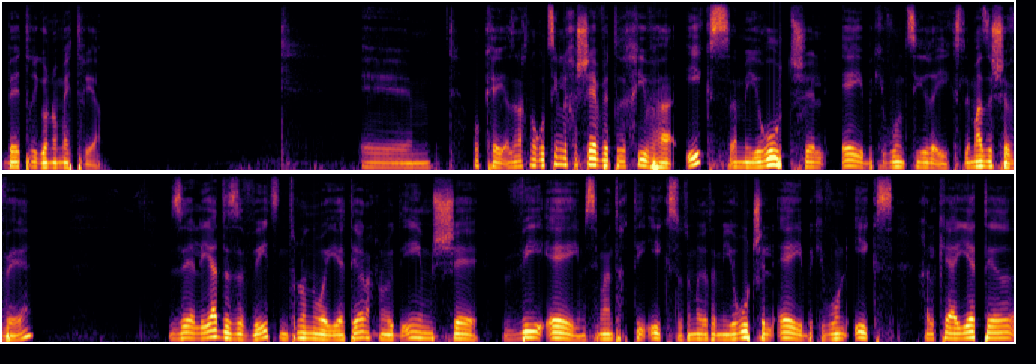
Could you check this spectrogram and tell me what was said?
בטריגונומטריה. אמ, אוקיי, אז אנחנו רוצים לחשב את רכיב ה-x, המהירות של a בכיוון ציר ה-x. למה זה שווה? זה ליד הזווית, נתנו לנו היתר, אנחנו יודעים ש-VA עם סימן תחתי x, זאת אומרת המהירות של a בכיוון x חלקי היתר,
